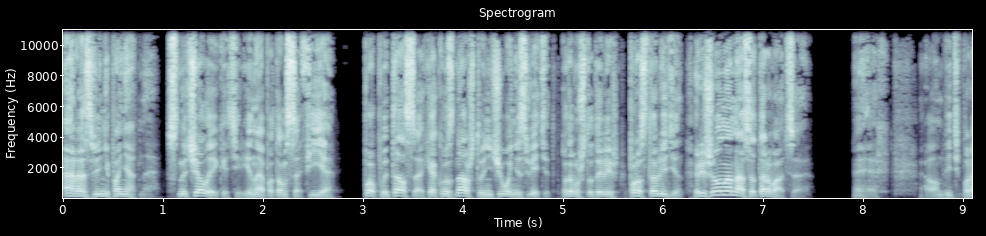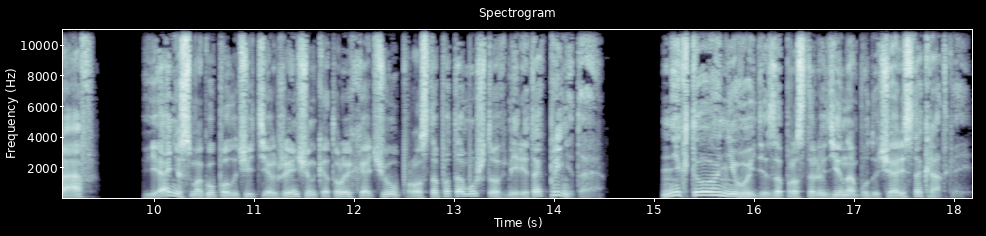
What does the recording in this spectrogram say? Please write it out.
А разве непонятно? Сначала Екатерина, а потом София. Попытался, как узнал, что ничего не светит, потому что ты лишь простолюдин. Решил на нас оторваться. Эх, а он ведь прав. Я не смогу получить тех женщин, которых хочу, просто потому, что в мире так принято. Никто не выйдет за простолюдина, будучи аристократкой.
